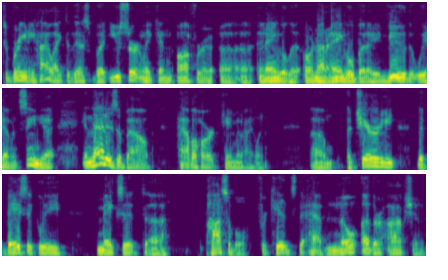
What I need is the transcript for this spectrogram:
to bring any highlight to this, but you certainly can offer uh, uh, an angle that, or not an angle, but a view that we haven't seen yet, and that is about Have a Heart Cayman Island, um, a charity that basically makes it uh, possible for kids that have no other option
